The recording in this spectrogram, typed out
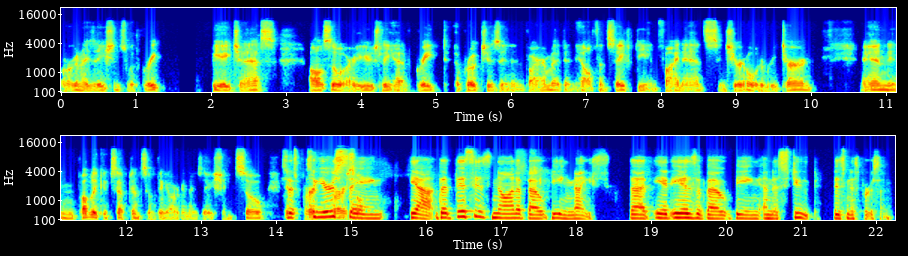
organizations with great PHS also are usually have great approaches in environment and health and safety and finance and shareholder return and in public acceptance of the organization. So, so, so you're saying, yeah, that this is not about being nice, that it is about being an astute business person.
